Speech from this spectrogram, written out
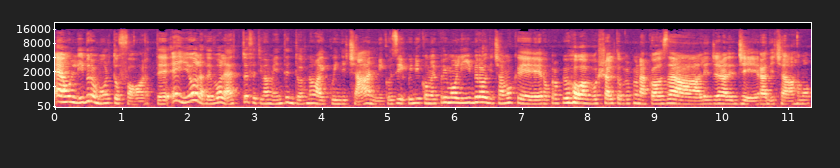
È un libro molto forte e io l'avevo letto effettivamente intorno ai 15 anni, così, quindi come primo libro diciamo che ero proprio, avevo scelto proprio una cosa leggera leggera, diciamo.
